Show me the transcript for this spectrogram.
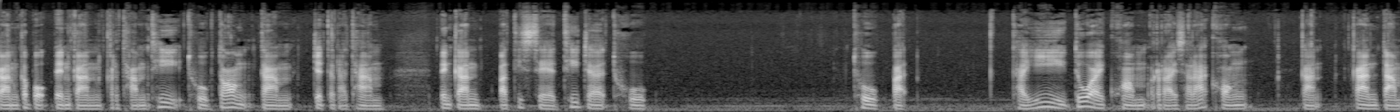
การกระบกเป็นการกระทำที่ถูกต้องตามเจตนธรรม เป็นการปฏิเสธที่จะถูก ถูกปัดขยี้ด้วยความไร้สาระของการ การตาม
